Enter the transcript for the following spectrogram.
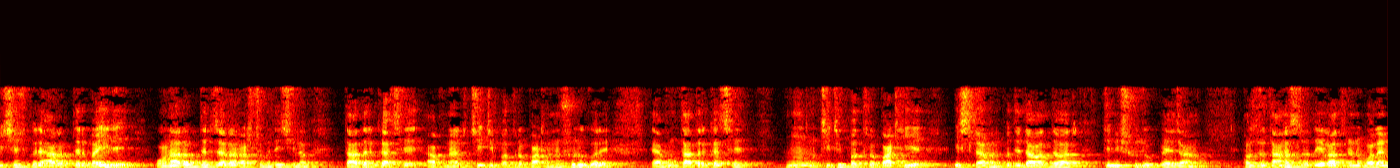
বিশেষ করে আরবদের বাইরে অনারবদের যারা রাষ্ট্রপতি ছিল, তাদের কাছে আপনার চিঠিপত্র পাঠানো শুরু করে এবং তাদের কাছে, হম, চিঠিপত্র পাঠিয়ে ইসলামের প্রতি দাওয়াত দেওয়ার তিনি সুযোগ পেয়ে যান। হজরত আনাস বলেন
